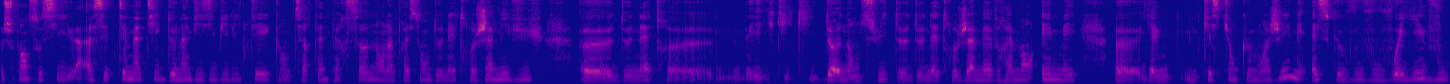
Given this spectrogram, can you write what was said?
je pense aussi à cette thématique de l'invisibilité, quand certaines personnes ont l'impression de n'être jamais vues, euh, de n'être, euh, et qui, qui donnent ensuite de n'être jamais vraiment aimées. Il y a une, une question que moi j'ai, mais est-ce que vous vous voyez vous?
